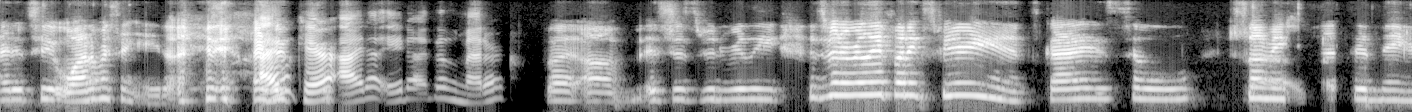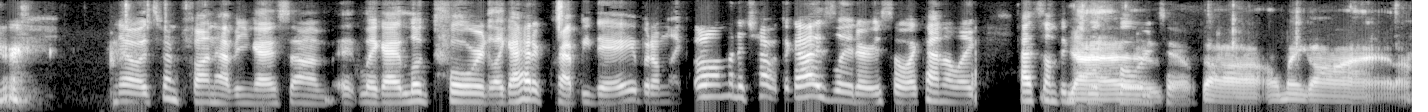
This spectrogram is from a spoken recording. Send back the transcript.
Ada Ada too. Why am I saying Ada? I don't care. Ida, Ada, it doesn't matter. But um it's just been really it's been a really fun experience, guys. So just wanna make sure that's in there. No, it's been fun having you guys. Um, it, like I looked forward. Like I had a crappy day, but I'm like, oh, I'm gonna chat with the guys later. So I kind of like had something to look forward to. Uh, oh my god.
